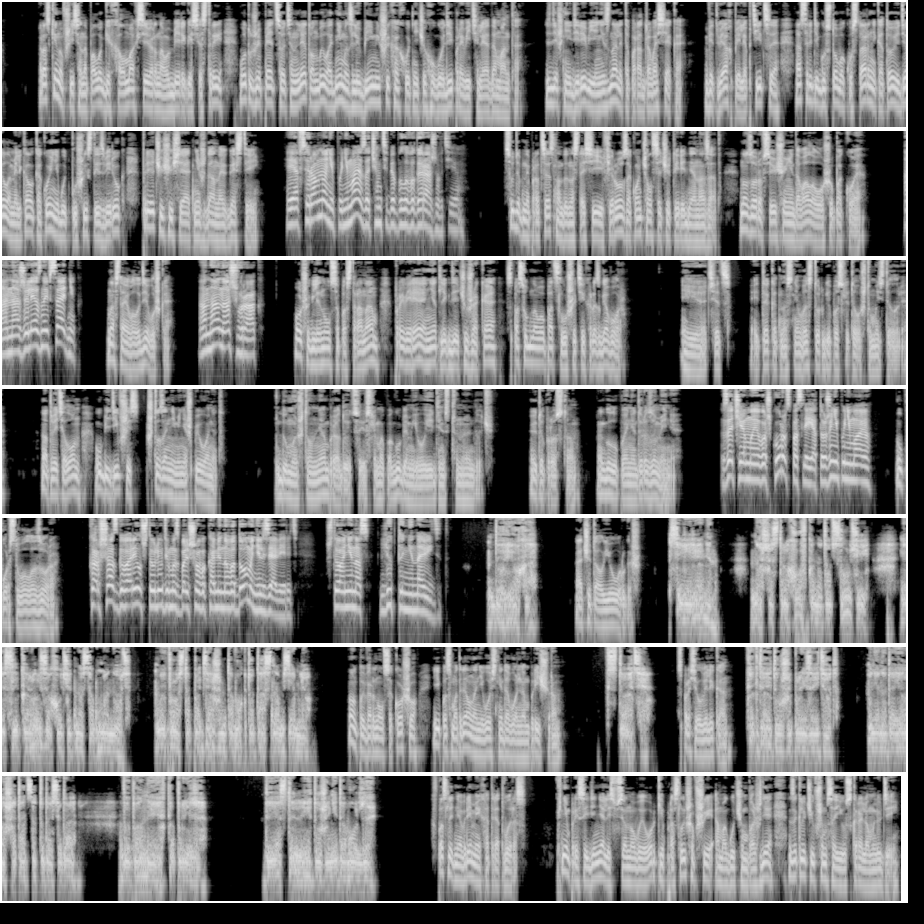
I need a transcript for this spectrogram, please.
Раскинувшийся на пологих холмах северного берега сестры, вот уже пять сотен лет он был одним из любимейших охотничьих угодий правителя Адаманта. Здешние деревья не знали топора дровосека. В ветвях пели птицы, а среди густого кустарника то и дело мелькал какой-нибудь пушистый зверек, прячущийся от нежданных гостей. «Я все равно не понимаю, зачем тебе было выгораживать ее». Судебный процесс над Анастасией Феро закончился четыре дня назад, но Зора все еще не давала Ошу покоя. «Она железный всадник», — настаивала девушка. «Она наш враг». Ош оглянулся по сторонам, проверяя, нет ли где чужака, способного подслушать их разговор. «И отец и так от нас не в восторге после того, что мы сделали», — ответил он, убедившись, что за ними не шпионят. «Думаю, что он не обрадуется, если мы погубим его единственную дочь. Это просто глупое недоразумение». «Зачем мы его шкуру спасли, я тоже не понимаю», упорствовала Зора. «Каршас говорил, что людям из Большого Каменного дома нельзя верить, что они нас люто ненавидят». «Дуреха», — отчитал ее Ургаш. «Северянин, наша страховка на тот случай, если король захочет нас обмануть. Мы просто поддержим того, кто даст нам землю». Он повернулся к Ошу и посмотрел на него с недовольным прищуром. «Кстати», — спросил великан, — «когда это уже произойдет?» Мне надоело шататься туда-сюда, выполняя их капризы. Да и остальные тоже недовольны. В последнее время их отряд вырос. К ним присоединялись все новые орки, прослышавшие о могучем вожде, заключившем союз с королем людей.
